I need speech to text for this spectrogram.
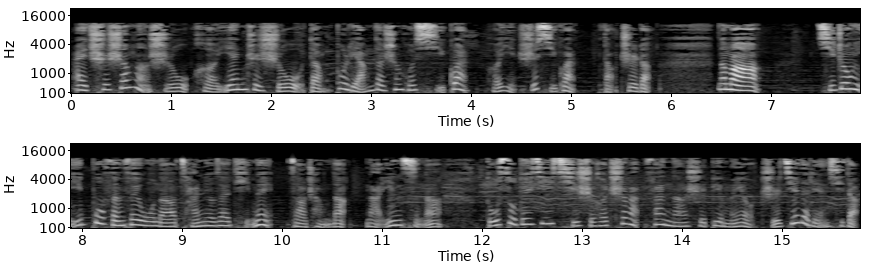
爱吃生冷食物和腌制食物等不良的生活习惯和饮食习惯导致的。那么，其中一部分废物呢残留在体内造成的。那因此呢，毒素堆积其实和吃晚饭呢是并没有直接的联系的。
